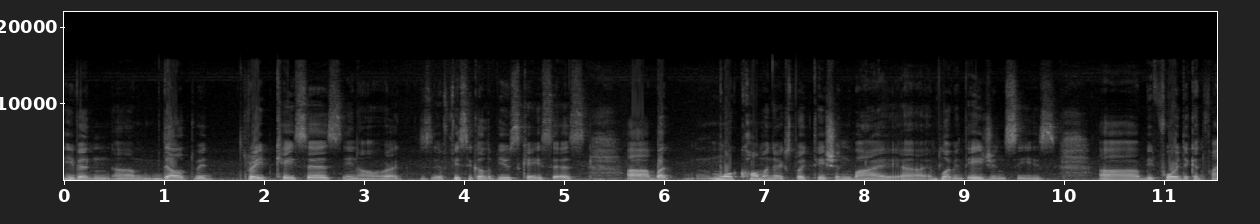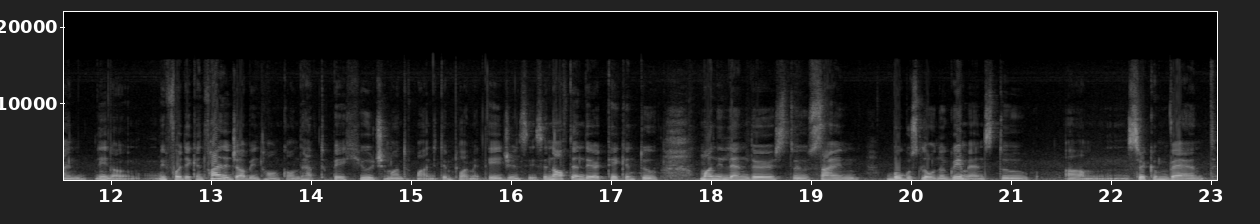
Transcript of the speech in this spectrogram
even um, dealt with rape cases, you know, like physical abuse cases, uh, but more common exploitation by uh, employment agencies. Uh, before they can find, you know, before they can find a job in Hong Kong, they have to pay a huge amount of money to employment agencies, and often they are taken to money lenders to sign bogus loan agreements to um, circumvent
